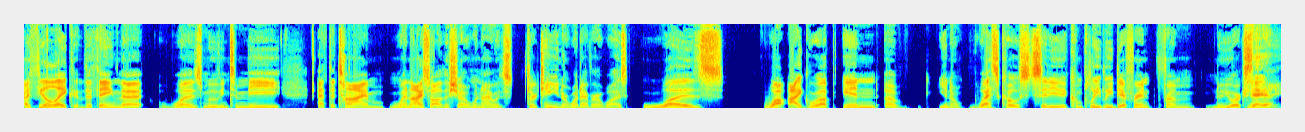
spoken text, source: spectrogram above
I feel like the thing that was moving to me at the time when I saw the show, when I was 13 or whatever it was, was while I grew up in a you know West Coast city completely different from New York Yeah, City, yeah.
